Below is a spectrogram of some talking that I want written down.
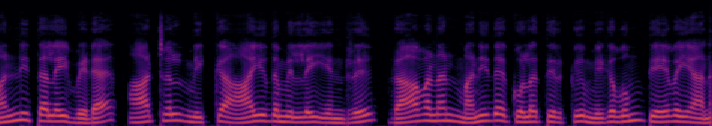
மன்னித்தலை விட ஆற்றல் மிக்க ஆயுதமில்லை என்று ராவணன் மனித குலத்திற்கு மிகவும் தேவையான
